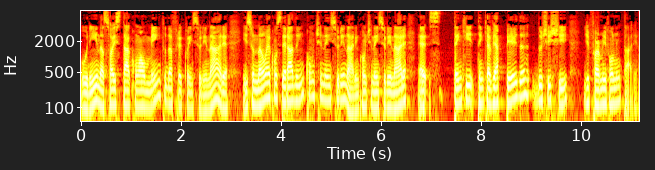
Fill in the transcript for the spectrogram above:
urina, só está com aumento da frequência urinária, isso não é considerado incontinência urinária. Incontinência urinária é, tem, que, tem que haver a perda do xixi de forma involuntária.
